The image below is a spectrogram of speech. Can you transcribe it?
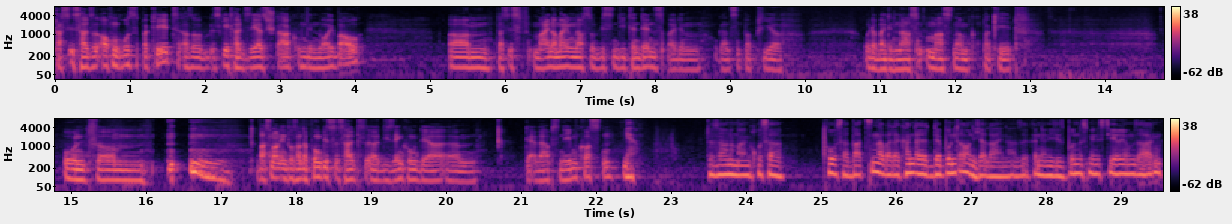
das ist halt auch ein großes Paket. Also es geht halt sehr stark um den Neubau. Ähm, das ist meiner Meinung nach so ein bisschen die Tendenz bei dem ganzen Papier oder bei dem Maßnahmenpaket. Und ähm, was noch ein interessanter Punkt ist, ist halt äh, die Senkung der, ähm, der Erwerbsnebenkosten. Ja, das ist auch nochmal ein großer, großer Batzen, aber da kann der, der Bund auch nicht alleine. Also kann ja nicht das Bundesministerium sagen,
